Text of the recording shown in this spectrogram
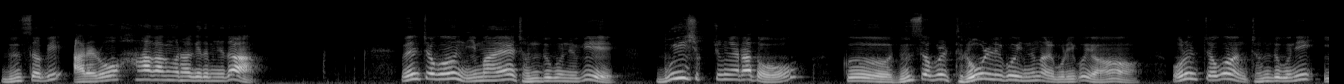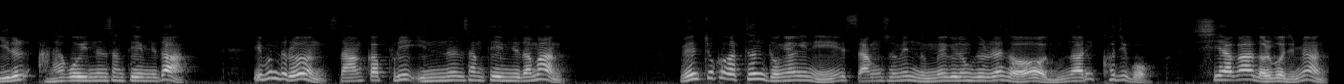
눈썹이 아래로 하강을 하게 됩니다. 왼쪽은 이마의 전두근육이 무의식 중에라도 그 눈썹을 들어올리고 있는 얼굴이고요. 오른쪽은 전두근이 일을 안 하고 있는 상태입니다. 이분들은 쌍꺼풀이 있는 상태입니다만 왼쪽과 같은 동양인이 쌍수 및 눈매 교정술을 해서 눈알이 커지고 시야가 넓어지면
